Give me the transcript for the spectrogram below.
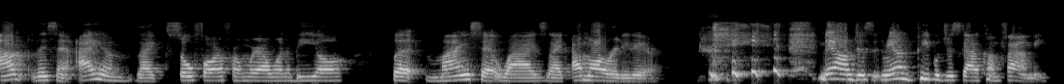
I'm listen, I am like so far from where I want to be, y'all. But mindset wise, like I'm already there. now I'm just now people just gotta come find me.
